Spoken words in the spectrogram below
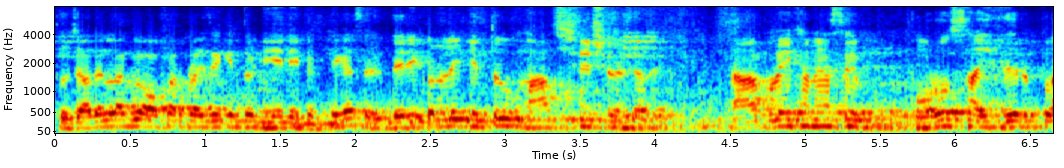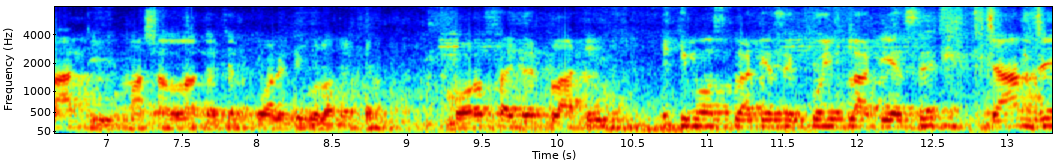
তো যাদের লাগবে অফার প্রাইসে কিন্তু নিয়ে নেবেন, ঠিক আছে? দেরি করলেই কিন্তু মাছ শেষ হয়ে যাবে। তারপরে এখানে আছে বড় সাইজের প্লাটি। মাশাল্লাহ দেখেন কোয়ালিটি গুলো দেখেন। বড় সাইজের প্লাটি ইকিমস প্লাটি আছে কই প্লাটি আছে। যার যে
